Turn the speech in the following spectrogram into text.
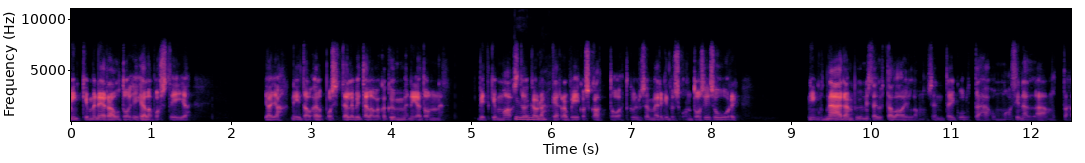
minkki menee rautoihin helposti ja, ja, ja niitä on helppo sitten levitellä vaikka kymmeniä tonne pitkin maastoa ja Kyllä. käydä kerran viikossa katsoa, että kyllä se merkitys on tosi suuri. Niin kuin nähdään pyynnissä yhtä lailla, mutta se nyt ei kuulu tähän hommaan sinällään, mutta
